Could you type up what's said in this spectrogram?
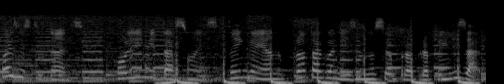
pois estudantes com limitações vêm ganhando protagonismo no seu próprio aprendizado,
